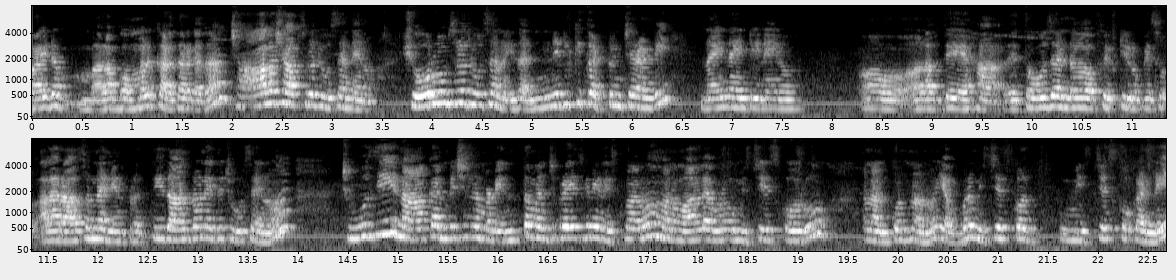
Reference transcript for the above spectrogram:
బయట అలా బొమ్మలు కడతారు కదా చాలా షాప్స్లో చూసాను నేను. షోరూమ్స్లో చూసాను ఇది అన్నిటికీ కట్టుంచారండి. నైన్ నైంటీ నైన్ లేకపోతే థౌజండ్ ఫిఫ్టీ రూపీస్ అలా రాసున్నాయి. నేను ప్రతి దాంట్లోనైతే చూశాను. చూసి నాకు అనిపించింది అనమాట ఇంత మంచి ప్రైస్కి నేను ఇస్తున్నాను. మన వాళ్ళు ఎవరు మిస్ చేసుకోరు. అని అనుకుంటున్నాను. ఎవరు మిస్ చేసుకో మిస్ చేసుకోకండి.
